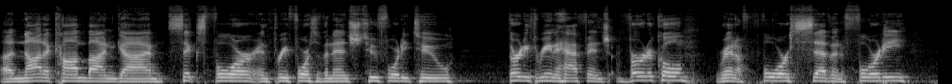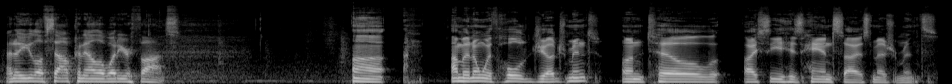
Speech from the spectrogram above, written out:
uh, not a combine guy, 6'4 and 3 fourths of an inch, 242, 33 and a half inch vertical, ran a 4'740. I know you love Sal Cannella. What are your thoughts? I'm going to withhold judgment until I see his hand size measurements.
